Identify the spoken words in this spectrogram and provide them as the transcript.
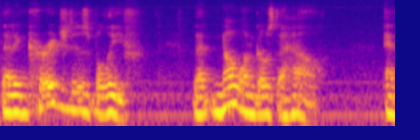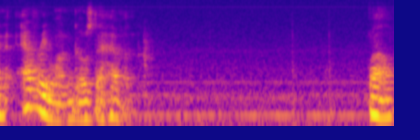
that encouraged his belief that no one goes to hell and everyone goes to heaven. Well,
